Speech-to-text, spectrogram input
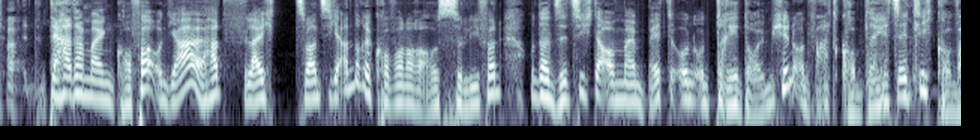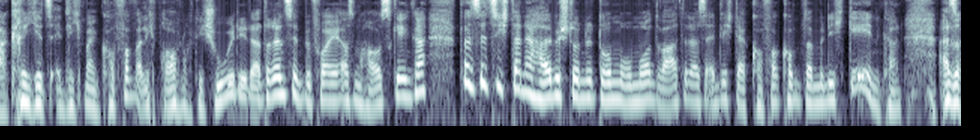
der hat dann meinen Koffer und ja, er hat vielleicht 20 andere Koffer noch auszuliefern. Und dann sitze ich da auf meinem Bett und, und drehe Däumchen und warte, kommt er jetzt endlich? Komm, wann kriege ich jetzt endlich meinen Koffer, weil ich brauche noch die Schuhe, die da drin sind, bevor ich aus dem Haus gehen kann. Dann sitze ich da eine halbe Stunde drumherum und warte, dass endlich der Koffer kommt, damit ich gehen kann. Also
